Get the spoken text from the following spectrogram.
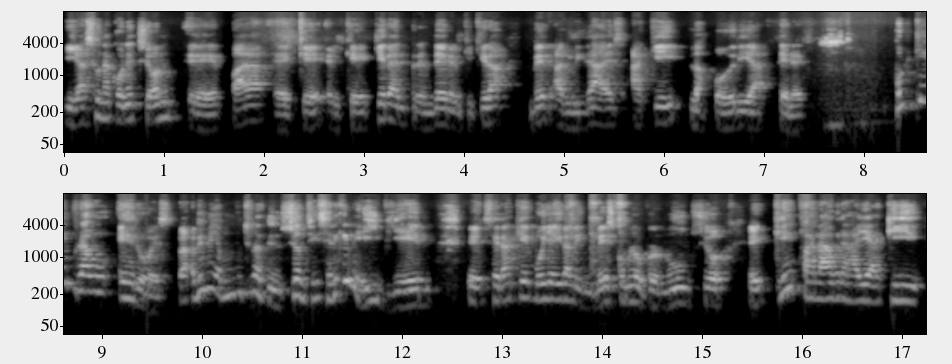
y hace una conexión eh, para eh, que el que quiera emprender, el que quiera ver habilidades, aquí las podría tener. ¿Por qué Bravo Héroes? A mí me llamó mucho la atención. ¿Será que leí bien? Eh, ¿Será que voy a ir al inglés? ¿Cómo lo pronuncio? Eh, ¿Qué palabras hay aquí?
